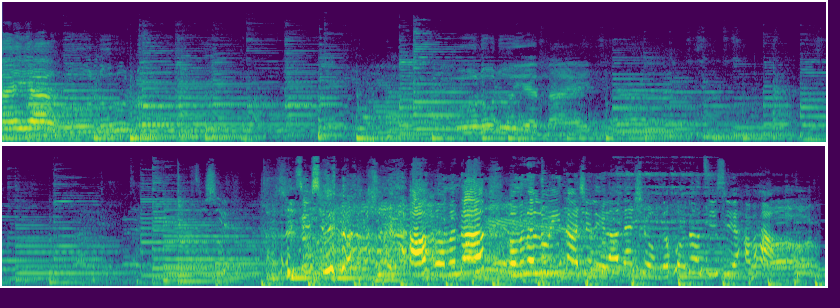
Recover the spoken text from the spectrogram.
继续，好，我们的我们的录音到这里了，但是我们的活动继续，好不好？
